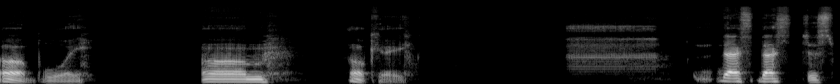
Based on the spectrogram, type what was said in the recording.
Oh boy. Um okay. That's that's just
